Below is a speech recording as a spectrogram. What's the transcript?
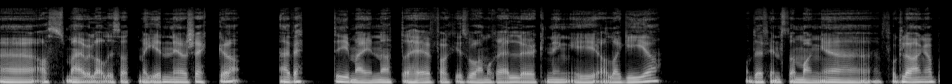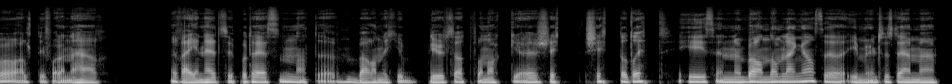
Eh, astma har jeg vel aldri satt meg inn i å sjekke. Jeg vet de mener at det har faktisk vært en reell økning i allergier og det finnes det mange forklaringer på, alt ifra denne her renhetshypotesen, at eh, barn ikke blir utsatt for nok eh, skitt, skitt og dritt i sin barndom lenger, så immunsystemet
